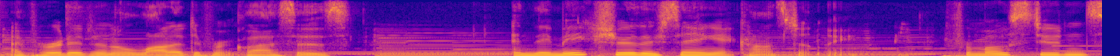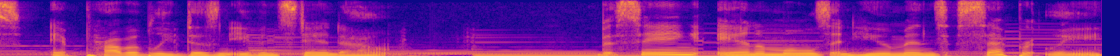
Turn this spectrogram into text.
I've heard it in a lot of different classes, and they make sure they're saying it constantly. For most students, it probably doesn't even stand out. But saying animals and humans separately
